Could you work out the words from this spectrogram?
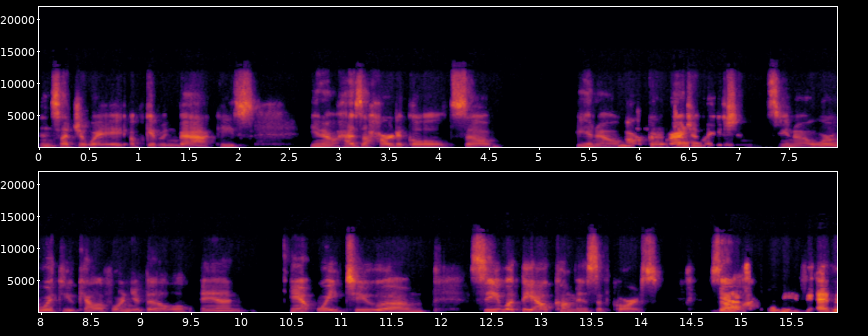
in such a way of giving back. He's, you know, has a heart of gold. So, you know, our congratulations. You know, we're with you, California Bill, and can't wait to um, see what the outcome is, of course. So yes. and, he's, and,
